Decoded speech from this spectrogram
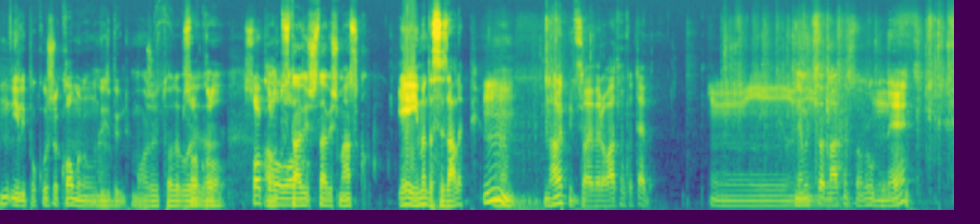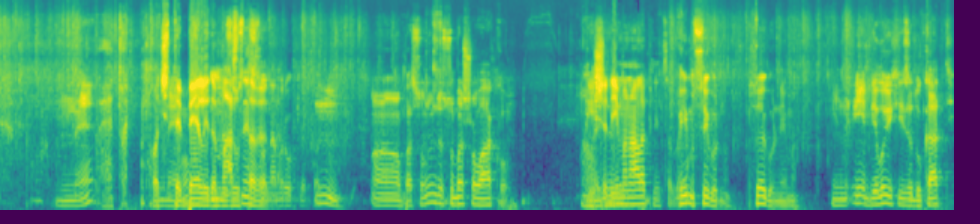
Ili pokuša komunalno da izbjegne. Može to da bude. Sokolo. Da, Sokolo Ali staviš, staviš masku. E, ima da se zalepi. Mm. Nalepnice. To je verovatno kod tebe. Mm. Nemoj sad masne nam ruke. Ne. Ne. Eto, hoćete Nemo. beli da me zustave. Masne su nam ruke. Mm. A, pa sumnjam da su baš ovako. Piše da ima nalepnica. Bro. Ima sigurno. Sigurno ima. E, bilo ih i za Ducati.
